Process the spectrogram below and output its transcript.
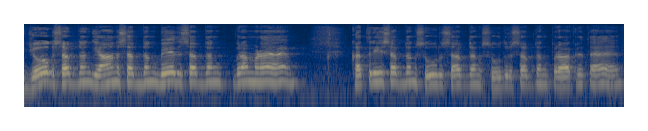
ਯੋਗ ਸ਼ਬਦੰ ਗਿਆਨ ਸ਼ਬਦੰ ਵੇਦ ਸ਼ਬਦੰ ਬ੍ਰਹਮਣ ਹੈ ਖਤਰੀ ਸ਼ਬਦੰ ਸੂਰ ਸ਼ਬਦੰ ਸੂਦਰ ਸ਼ਬਦੰ ਪ੍ਰਾਕ੍ਰਿਤ ਹੈ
